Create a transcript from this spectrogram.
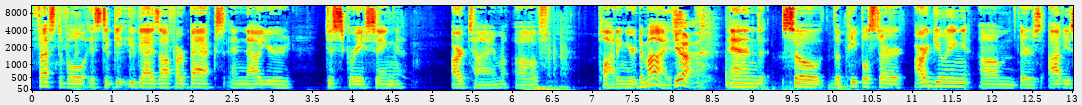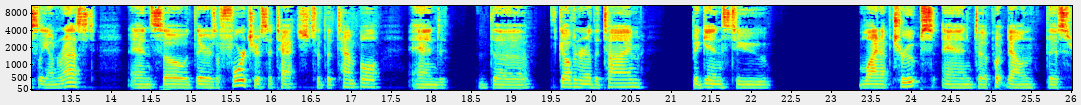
festival is to get you guys off our backs, and now you're disgracing our time of plotting your demise. Yeah. And so the people start arguing. Um, there's obviously unrest. And so there's a fortress attached to the temple, and the governor of the time begins to line up troops and to put down this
